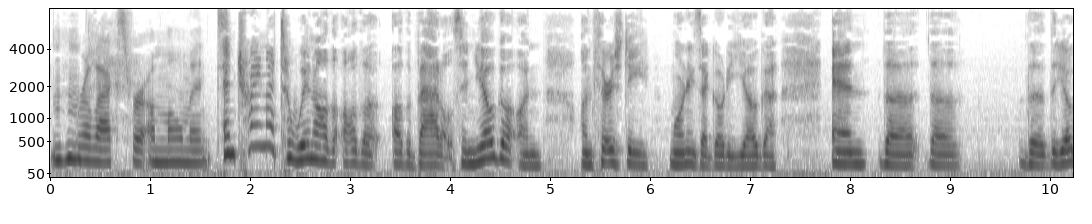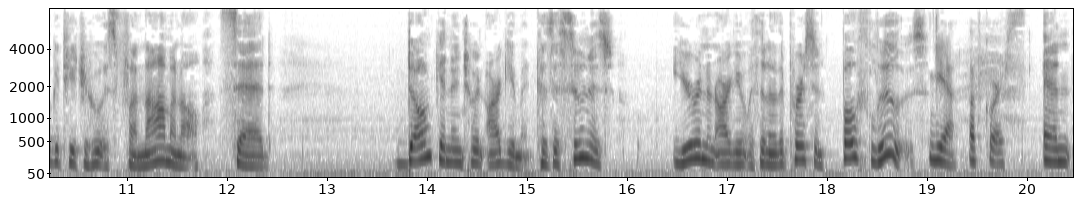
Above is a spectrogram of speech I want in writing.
Mhm. relax for a moment. and try not to win all the all the all the battles. In yoga on on Thursday mornings, I go to yoga, and the the the the yoga teacher who is phenomenal said, "Don't get into an argument because as soon as you're in an argument with another person, both lose." yeah, of course. And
